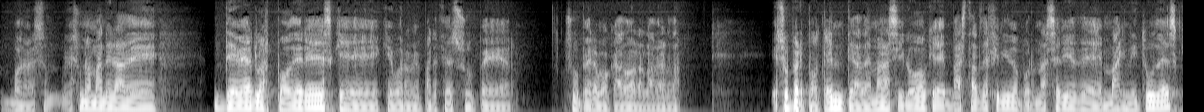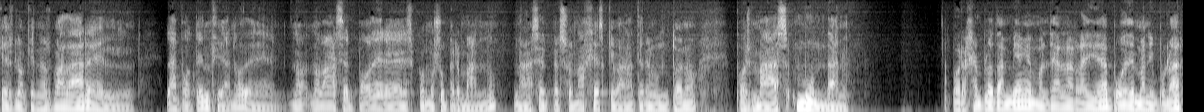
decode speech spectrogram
bueno, es, una manera de, ver los poderes que, bueno, me parece súper súper evocadora, la verdad. Es súper potente además y luego que va a estar definido por una serie de magnitudes que es lo que nos va a dar el, la potencia, ¿no? De, no, no van a ser poderes como Superman, ¿no? Van a ser personajes que van a tener un tono pues más mundano. Por ejemplo, también en moldear la realidad puede manipular,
